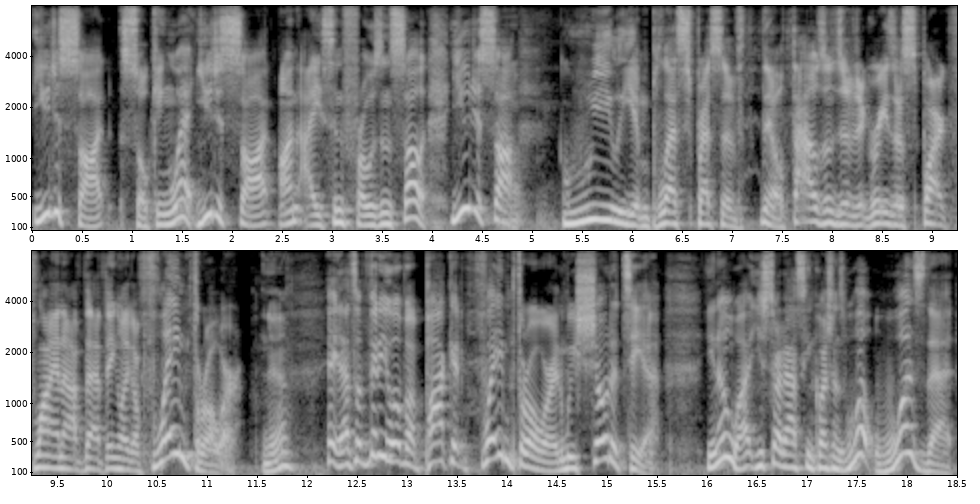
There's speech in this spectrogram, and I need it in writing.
You just saw it soaking wet. You just saw it on ice and frozen solid. You just saw really impressive, you know, thousands of degrees of spark flying off that thing like a flamethrower. Yeah. Hey, that's a video of a pocket flamethrower, and we showed it to you. You know what? You start asking questions. What was that?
